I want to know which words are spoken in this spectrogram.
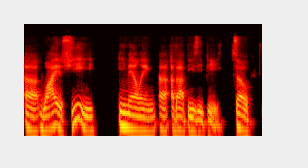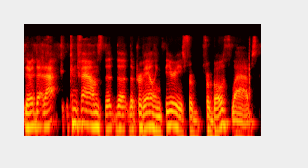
Uh, why is she emailing uh, about BZP? So there, that, that confounds the, the the prevailing theories for for both labs.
